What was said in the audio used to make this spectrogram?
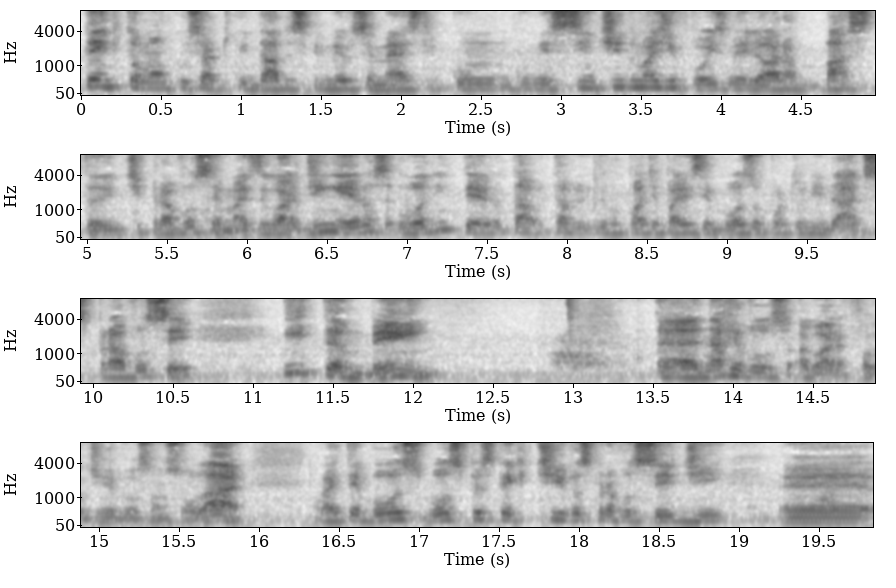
Tem que tomar um certo cuidado esse primeiro semestre com, com nesse sentido, mas depois melhora bastante para você. Mas agora, dinheiro o ano inteiro tá, tá- pode aparecer boas oportunidades para você. E também é, na revolução, agora falando de revolução solar, vai ter boas, boas perspectivas para você de, é,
